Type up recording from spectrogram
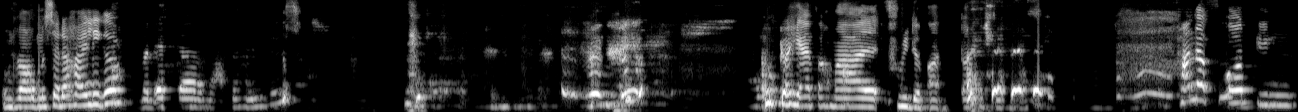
Und warum ist er der Heilige? Wenn Edgar der Heilige ist. Guckt euch einfach mal Freedom an. Da Voort gegen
